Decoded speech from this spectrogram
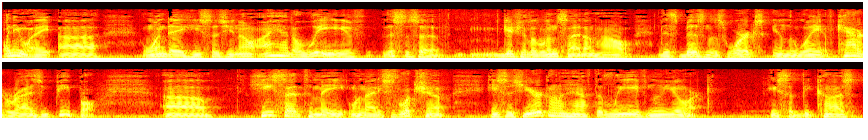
anyway. uh one day he says, you know, I had to leave. This is a gives you a little insight on how this business works in the way of categorizing people. Uh, he said to me one night, he says, look, Shep, he says, you're going to have to leave New York. He said, because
